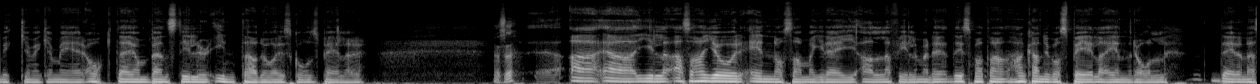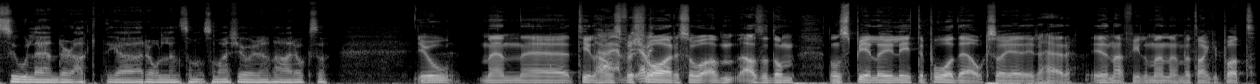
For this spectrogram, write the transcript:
mycket, mycket mer. Och det är om Ben Stiller inte hade varit skådespelare. Alltså? Uh, jag gillar, alltså han gör en och samma grej i alla filmer. Det, det är som att han, han kan ju bara spela en roll. Det är den här Zoolander-aktiga rollen som, som han kör i den här också. Jo, men eh, till hans Nej, försvar så, um, alltså de, de spelar ju lite på det också i, i, det här, i den här filmen med tanke på att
